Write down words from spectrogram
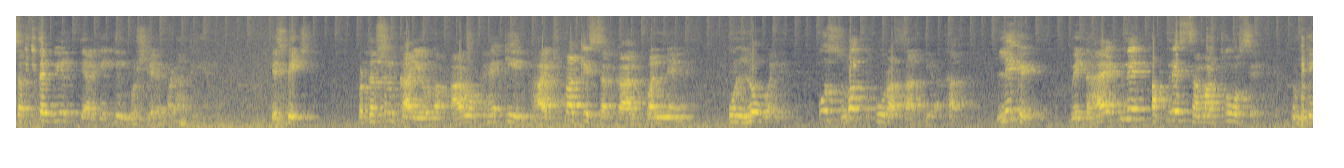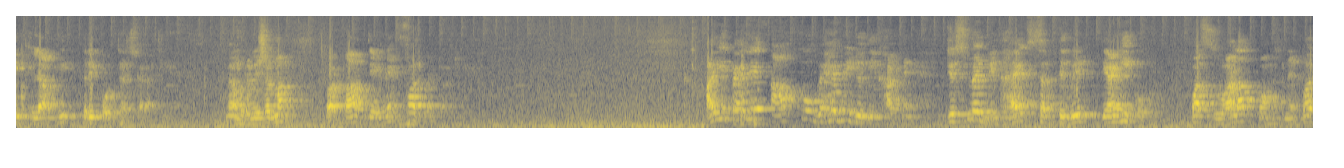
सत्यवीर त्यागी की मुश्किलें बढ़ा दी है। इस बीच प्रदर्शनकारियों का आरोप है कि भाजपा की सरकार बनने में उन लोगों ने उस वक्त पूरा साथ दिया था। लेकिन विधायक ने अपने समर्थकों से उनके खिलाफ ही रिपोर्ट दर्ज करा दी है। मैं रवि शर्मा और आप देख रहे हैं आइए पहले आपको वह वीडियो दिखाते हैं जिसमें विधायक सत्यवीर त्यागी को पसवाड़ा पहुँचने पर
